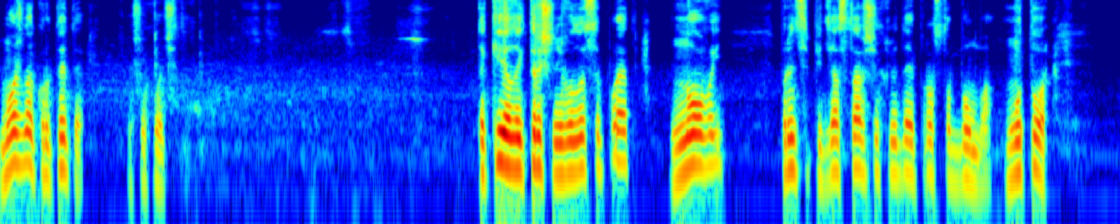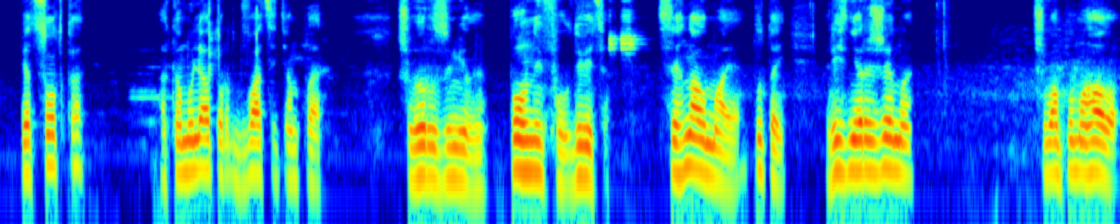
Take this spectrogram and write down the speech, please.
Можна крутити, якщо хочете. Такий електричний велосипед, новий. В принципі, для старших людей просто бомба. Мотор 500, акумулятор 20 ампер. Щоб ви розуміли. Повний фул. Дивіться, сигнал має. Тут різні режими, що вам допомагало.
